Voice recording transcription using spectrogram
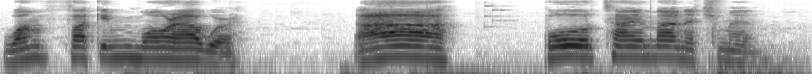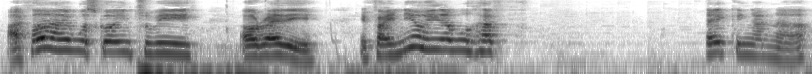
One fucking more hour. Ah! Poor time management. I thought I was going to be already. If I knew it, I would have taken a nap,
